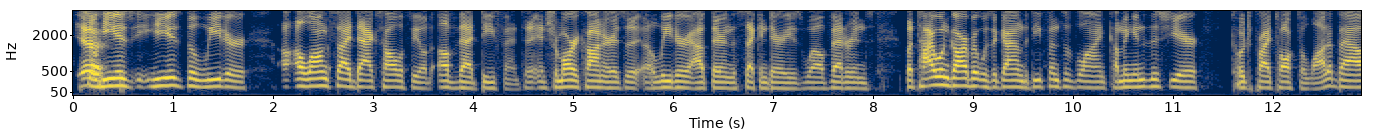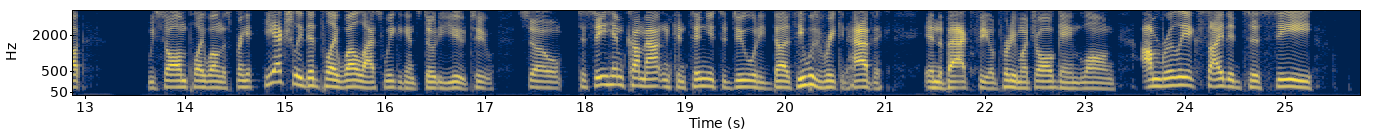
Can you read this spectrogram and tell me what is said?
Yes. So he is he is the leader alongside Dax Hollifield of that defense. And, and Chamarri Conner is a, a, leader out there in the secondary as well, veterans. But TyJuan Garbutt was a guy on the defensive line coming into this year. Coach Pry talked a lot about. We saw him play well in the spring. He actually did play well last week against ODU, too. So to see him come out and continue to do what he does, he was wreaking havoc in the backfield pretty much all game long. I'm really excited to see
